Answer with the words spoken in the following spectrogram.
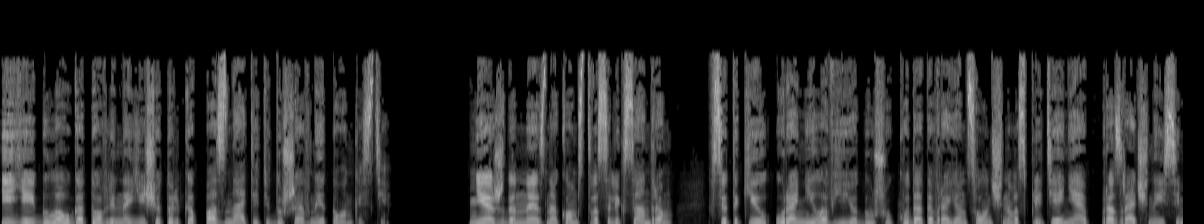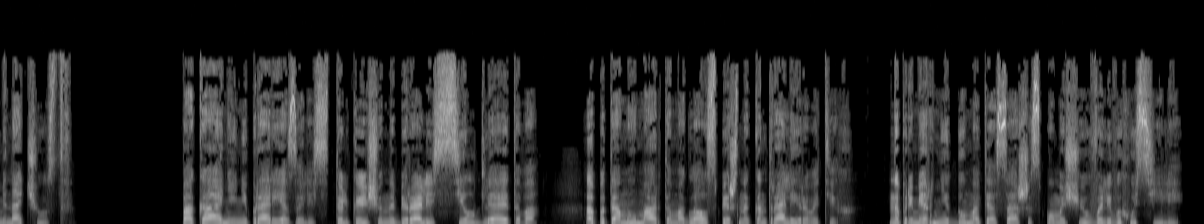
И ей было уготовлено еще только познать эти душевные тонкости. Неожиданное знакомство с Александром все-таки уронило в ее душу куда-то в район солнечного сплетения прозрачные семена чувств. Пока они не прорезались, только еще набирались сил для этого, а потому Марта могла успешно контролировать их. Например, не думать о Саше с помощью волевых усилий.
